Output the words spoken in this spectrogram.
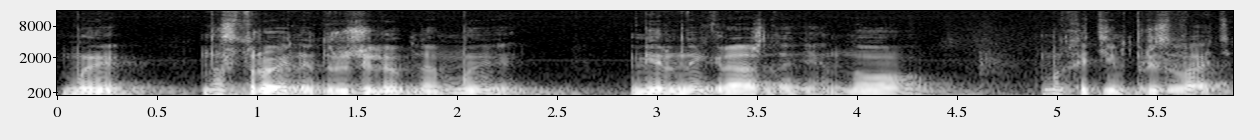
Мы настроены дружелюбно, мы мирные граждане, но мы хотим призвать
